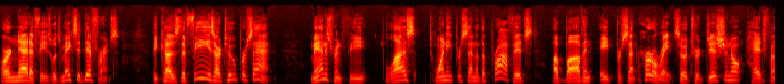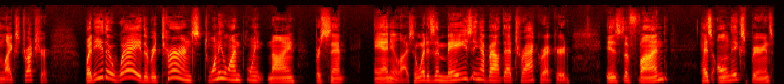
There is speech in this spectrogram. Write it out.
or net of fees, which makes a difference because the fees are 2%. Management fee plus 20% of the profits above an 8% hurdle rate. So a traditional hedge fund like structure. But either way, the returns 21.9% annualized. And what is amazing about that track record is the fund has only experienced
